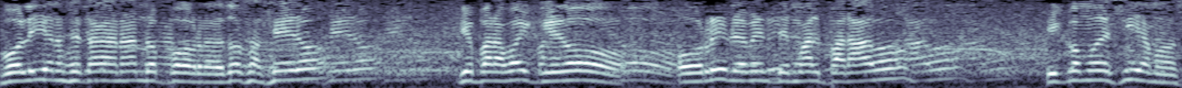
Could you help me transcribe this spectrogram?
Bolivia no se está ganando por 2 a 0, que Paraguay quedó horriblemente mal parado y como decíamos,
